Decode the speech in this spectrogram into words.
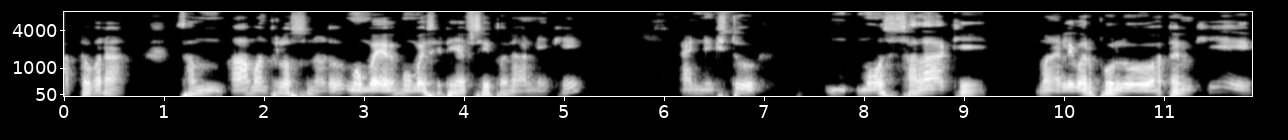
అక్టోబరా? సమ్ ఆ మంత్లో వస్తున్నాడు ముంబై ముంబై సిటీ ఎఫ్సితో ఆడనీకి అండ్ నెక్స్ట్ మో సలాకి మన లివర్పూల్ అతనికి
